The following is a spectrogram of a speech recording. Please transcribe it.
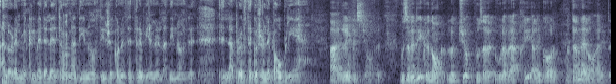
Alors elle m'écrivait des lettres en ladino aussi, je connaissais très bien le ladino. La preuve, c'est que je ne l'ai pas oublié. Ah, j'ai une question en fait. Vous avez dit que donc le turc, vous, avez, vous l'avez appris à l'école maternelle en réalité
